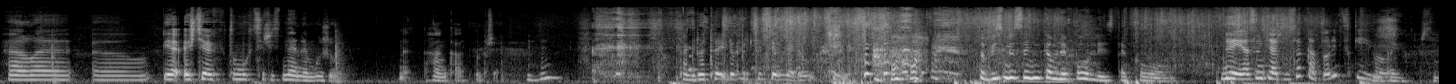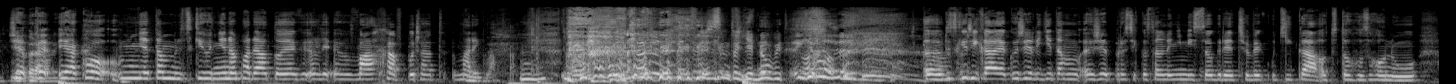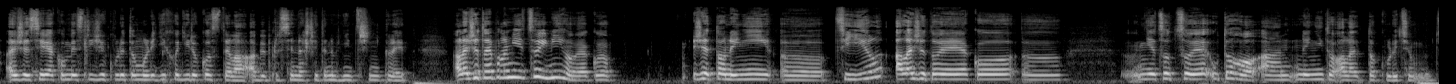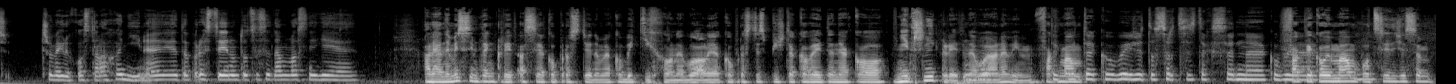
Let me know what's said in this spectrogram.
Hele, uh, já ještě k tomu chci říct, ne, nemůžu. Ne, Hanka, dobře. Mhm. tak kdo tady do prčice vedoucí? to bychom se nikam nepohli s takovou. Ne, já jsem chtěla říct něco katolického. No, že ve, jako mě tam vždycky hodně napadá to, jak Vácha v pořád, Marek Vácha. Mm. jsem to jednou vytkla. Eh, vždycky říká, jako, že lidi tam, že prostě kostel není místo, kde člověk utíká od toho zhonu a že si jako myslí, že kvůli tomu lidi chodí do kostela, aby prostě našli ten vnitřní klid. Ale že to je podle mě něco jiného, jako že to není uh, cíl, ale že to je jako uh, něco, co je u toho a není to ale to, kvůli čemu člověk do kostela chodí, ne? Je to prostě jenom to, co se tam vlastně děje. Ale já nemyslím ten klid asi jako prostě jenom jako by ticho, nebo ale jako prostě spíš takový ten jako vnitřní klid, mm-hmm. nebo já nevím. Fakt tak mám... to jakoby, že to srdce tak sedne, jakoby... Fakt jakoby mám mm. pocit, že jsem... Uh,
